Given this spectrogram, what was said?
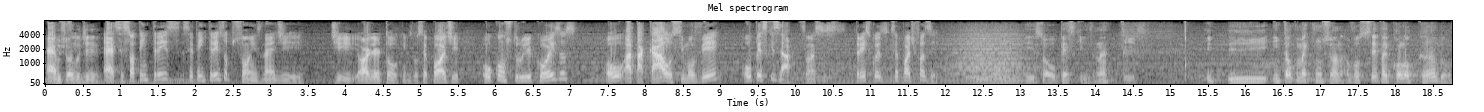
é, no jogo de é você só tem três você tem três opções né de de order tokens você pode ou construir coisas ou atacar ou se mover ou pesquisar são essas três coisas que você pode fazer isso ou pesquisa né isso e, e então como é que funciona você vai colocando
